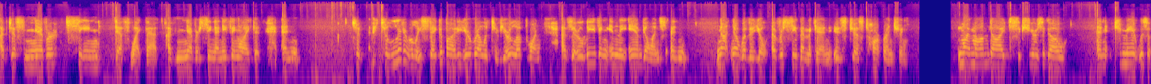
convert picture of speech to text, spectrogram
I've just never seen death like that. I've never seen anything like it, and to to literally say goodbye to your relative, your loved one, as they're leaving in the ambulance, and not know whether you'll ever see them again is just heart wrenching. My mom died six years ago, and to me it was a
